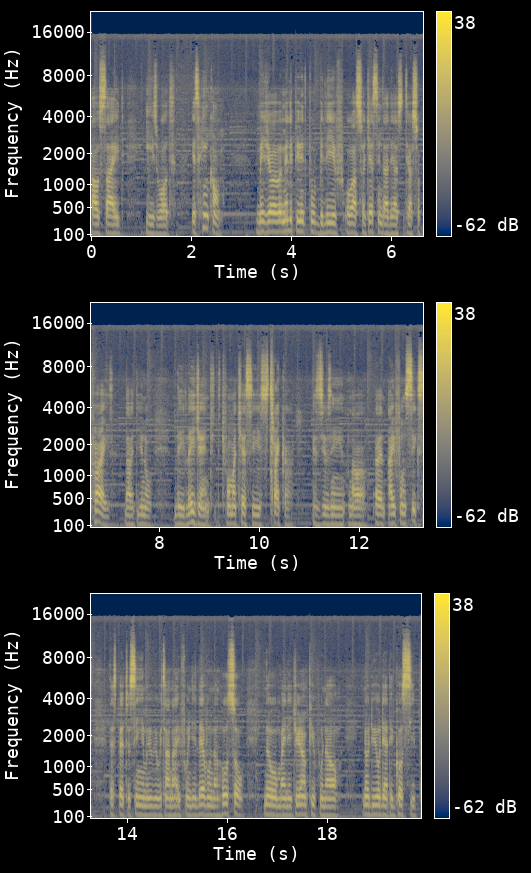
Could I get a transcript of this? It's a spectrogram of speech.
outside his what is income. Major, many people believe or are suggesting that they are, they are surprised that you know the legend, the former Chelsea striker, is using an, uh, an iPhone 6. They expect to see him maybe with an iPhone 11, and also, you know, my Nigerian people now, you know, that the gossip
